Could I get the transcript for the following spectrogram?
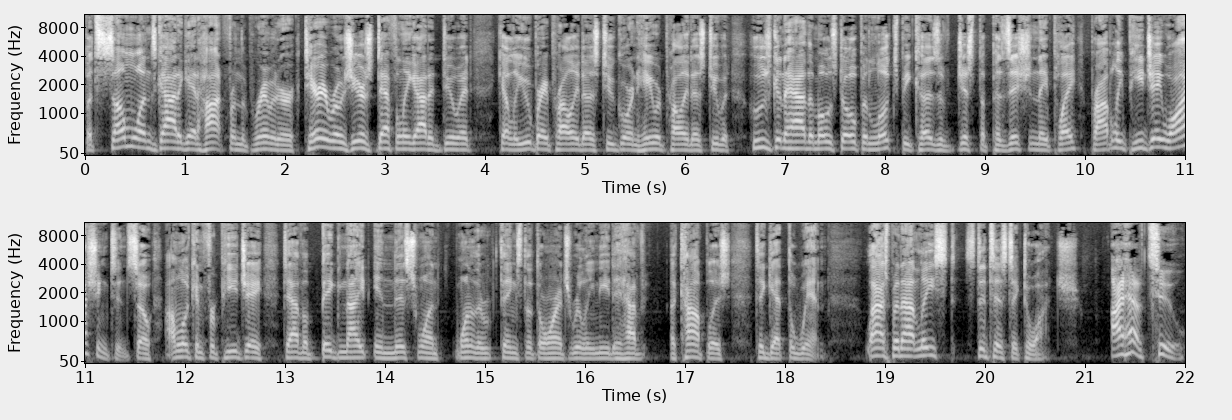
but someone's got to get hot from the perimeter. Terry Rozier's definitely got to do it. Kelly Oubre probably does too. Gordon Hayward probably does too. But who's going to have the most open looks because of just the position they play? Probably PJ Washington. So I'm looking for PJ to have a big night in this one. One of the things that the Hornets really need to have accomplished to get the win. Last but not least, statistic to watch. I have two.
